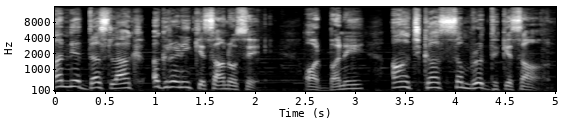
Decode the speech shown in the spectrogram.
अन्य 10 लाख अग्रणी किसानों से और बने आज का समृद्ध किसान।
